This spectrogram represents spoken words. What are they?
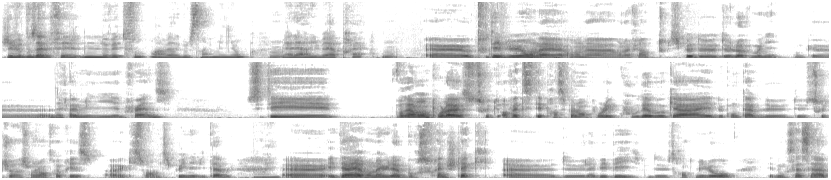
J'ai vu que vous avez fait une levée de fonds, 1,5 million, mm. mais elle est arrivée après. Mm. au tout début, on a, on, a, on a fait un tout petit peu de, de Love Money, donc Family and Friends. C'était vraiment pour la structure. En fait, c'était principalement pour les coûts d'avocat et de comptable de, structuration de l'entreprise, euh, qui sont un petit peu inévitables. Euh, et derrière, on a eu la bourse French Tech euh, de la BPI de 30 000 euros. Et donc ça, ça a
